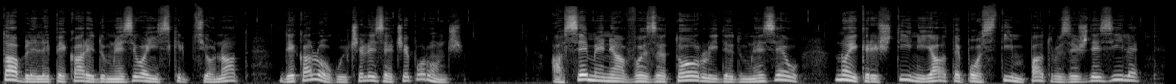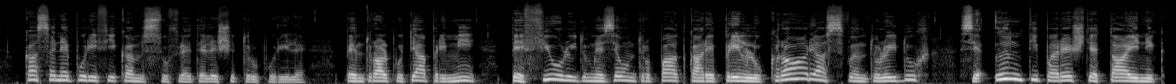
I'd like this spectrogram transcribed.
tablele pe care Dumnezeu a inscripționat decalogul, cele zece porunci. Asemenea văzătorului de Dumnezeu, noi creștini, iată, postim 40 de zile ca să ne purificăm sufletele și trupurile, pentru a-L putea primi pe Fiul lui Dumnezeu întrupat, care prin lucrarea Sfântului Duh se întipărește tainic,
